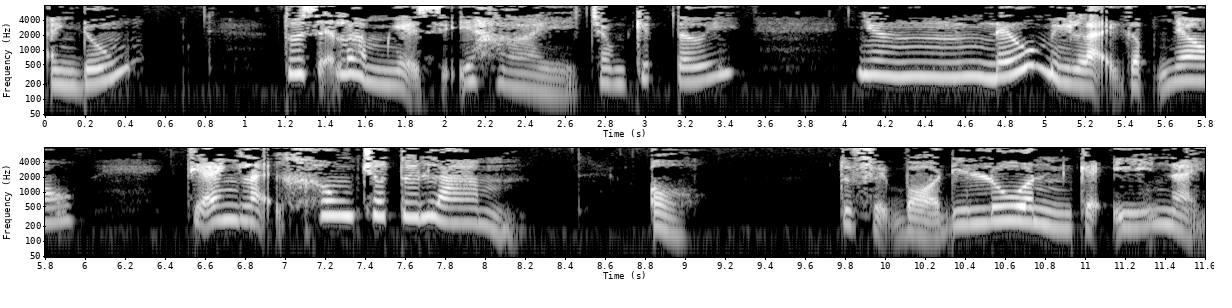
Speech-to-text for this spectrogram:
anh đúng. Tôi sẽ làm nghệ sĩ hài trong kiếp tới. Nhưng nếu mình lại gặp nhau, thì anh lại không cho tôi làm. Ồ, oh, tôi phải bỏ đi luôn cái ý này.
